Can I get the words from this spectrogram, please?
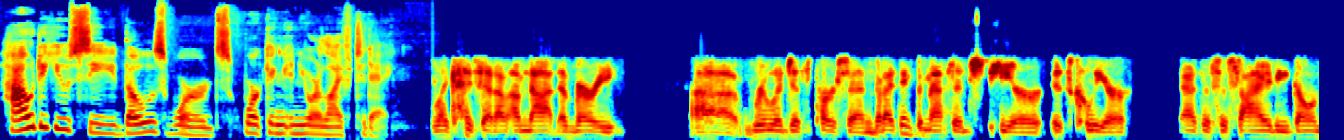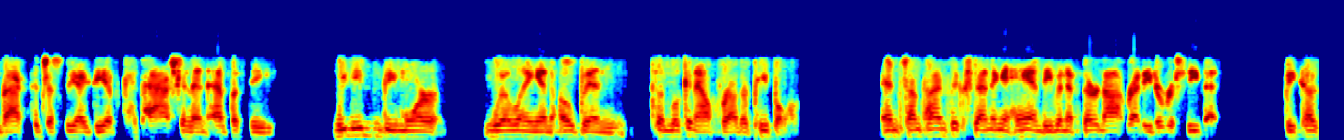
How do you see those words working in your life today? Like I said, I'm not a very uh, religious person, but I think the message here is clear. As a society, going back to just the idea of compassion and empathy, we need to be more willing and open to looking out for other people and sometimes extending a hand even if they're not ready to receive it. Because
